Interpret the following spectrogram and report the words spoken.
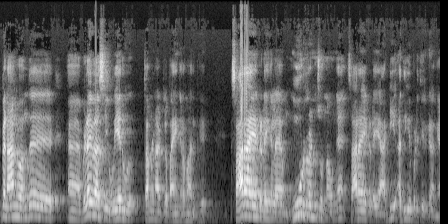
இப்போ நாங்கள் வந்து விலைவாசி உயர்வு தமிழ்நாட்டில் பயங்கரமாக இருக்குது சாராய கடைகளை மூடுறன்னு சொன்னவங்க சாராய கடையை அடி அதிகப்படுத்தியிருக்காங்க.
